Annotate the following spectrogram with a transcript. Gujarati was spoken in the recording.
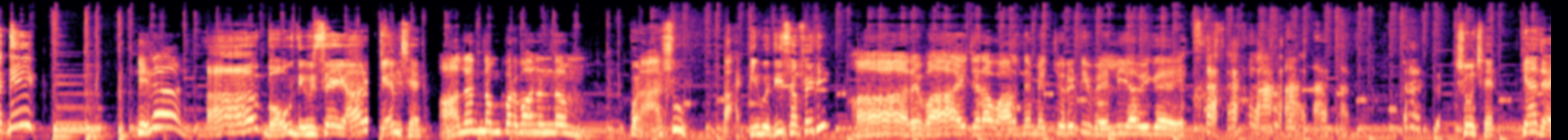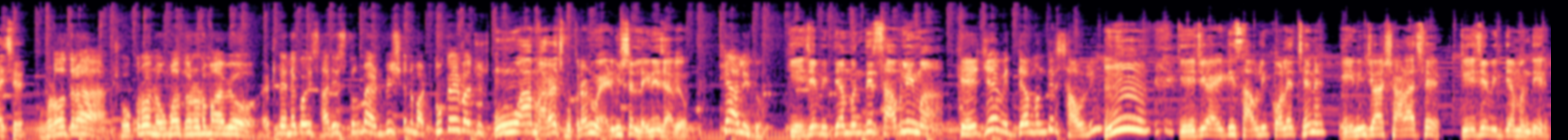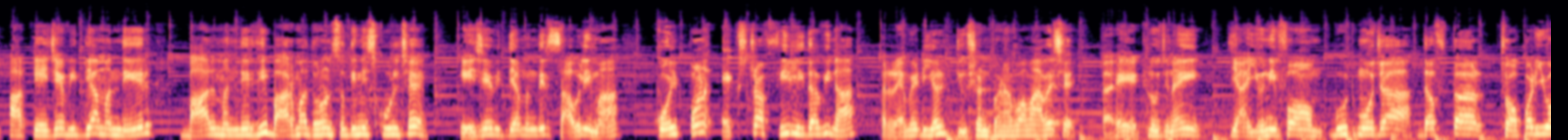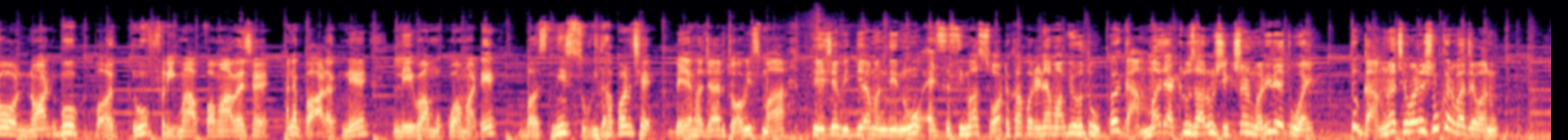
પ્રતીક? કિરણ! આ બહુ દિવસે યાર. કેમ છે? આનંદમ પરમાનંદમ. પણ આ શું? આટલી બધી સફેદી? હા અરે ભાઈ જરા વાળને મેચ્યોરિટી વહેલી આવી ગઈ. શું છે? ક્યાં જાય છે? વડોદરા. છોકરો નવમા ધોરણમાં આવ્યો એટલે એને કોઈ સારી સ્કૂલમાં એડમિશનમાં તું કઈ બાજુ હું આ મારા છોકરાનું એડમિશન લઈને જ આવ્યો. ક્યાં લીધું? કેજે વિદ્યા મંદિર સાવલીમાં. કેજે વિદ્યા મંદિર સાવલી? હમ કેજે આઈટી સાવલી કોલેજ છે ને એની જ આ શાળા છે કેજે વિદ્યા મંદિર. આ કેજે વિદ્યા મંદિર બાલ મંદિરથી બારમા ધોરણ સુધીની સ્કૂલ છે. કેજે વિદ્યા મંદિર સાવલીમાં કોઈ પણ એક્સ્ટ્રા ફી લીધા વિના રેમેડિયલ ટ્યુશન ભણાવવામાં આવે છે. અરે, એટલું જ નહીં. ત્યાં યુનિફોર્મ બૂટ મોજા, દફતર, ચોપડીઓ નોટબુક બધું ફ્રીમાં આપવામાં આવે છે અને બાળકને લેવા મૂકવા માટે બસની સુવિધા પણ છે. બે હજાર ચોવીસમાં કેજે વિદ્યા મંદિરનું એસએસસીમાં સો ટકા પરિણામ આવ્યું હતું, હવે ગામમાં જ આટલું સારું શિક્ષણ મળી રહેતું હોય, તો ગામના છેવાડે શું કરવા જવાનું?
